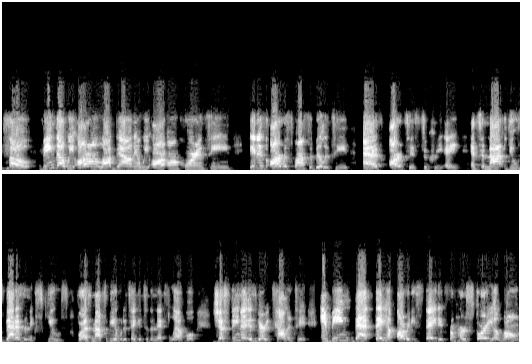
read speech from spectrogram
so being that we are on lockdown and we are on quarantine, it is our responsibility as artists to create and to not use that as an excuse for us not to be able to take it to the next level. Justina is very talented, and being that they have already stated from her story alone,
